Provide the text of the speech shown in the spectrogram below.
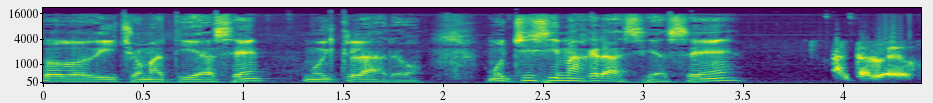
Todo dicho, Matías, ¿eh? Muy claro. Muchísimas gracias, ¿eh? Hasta luego.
